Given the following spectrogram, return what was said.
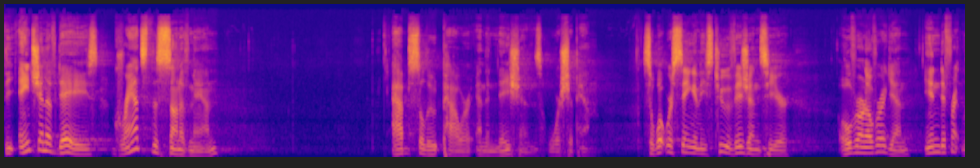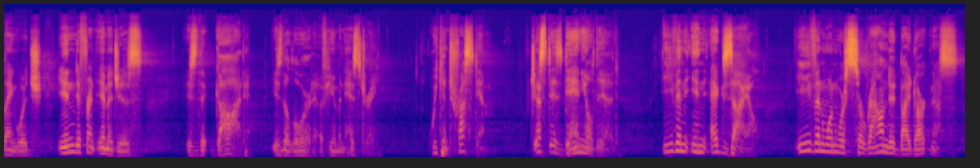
The Ancient of Days grants the Son of Man absolute power, and the nations worship him. So, what we're seeing in these two visions here, over and over again, in different language, in different images, is that God is the Lord of human history. We can trust him, just as Daniel did, even in exile, even when we're surrounded by darkness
